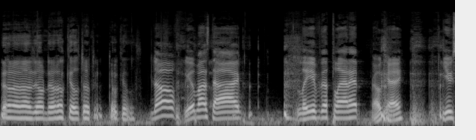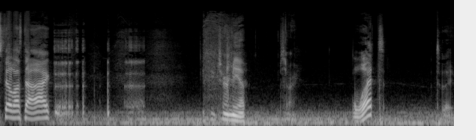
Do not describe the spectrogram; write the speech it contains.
No, no, no, don't, no, don't kill us. Don't, don't kill us. No, you must die. Leave the planet. Okay. You still must die. You turn me up. Sorry. What? Today.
